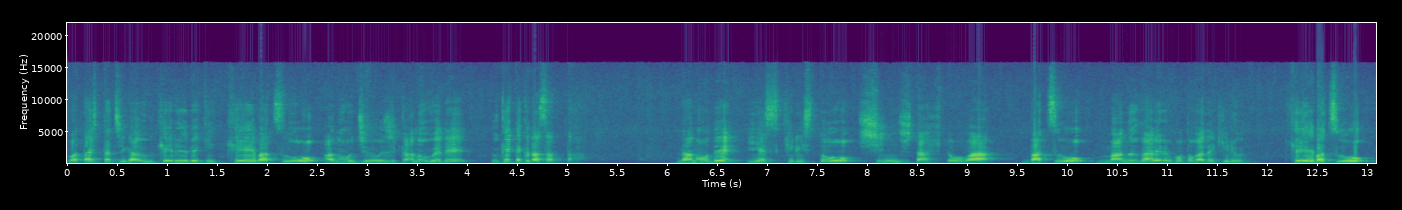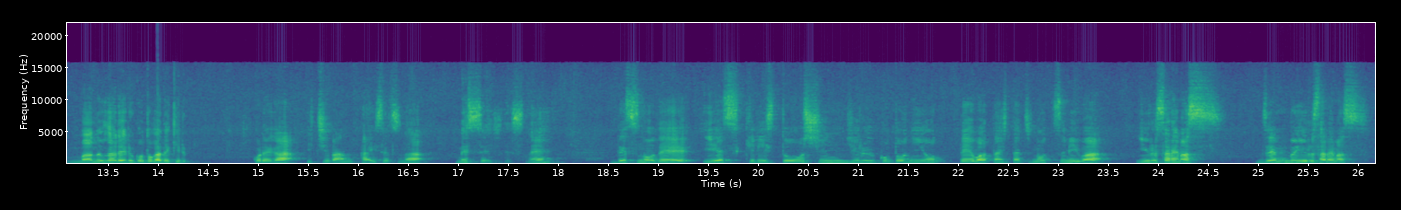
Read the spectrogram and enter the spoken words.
私たちが受けるべき刑罰をあの十字架の上で受けてくださった。なのでイエス・キリストを信じた人は罰を免れることができる。刑罰を免れることができる。これが一番大切なメッセージですね。ですのでイエス・キリストを信じることによって私たちの罪は許されます。全部許されます。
